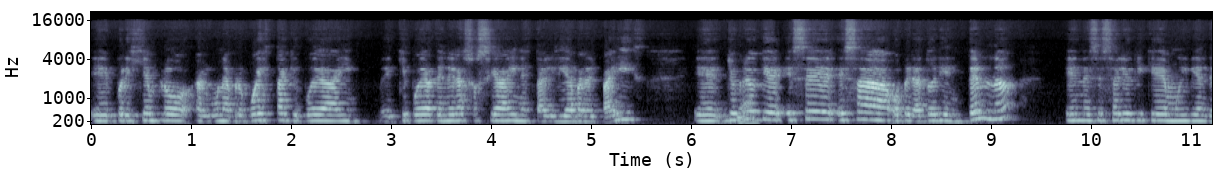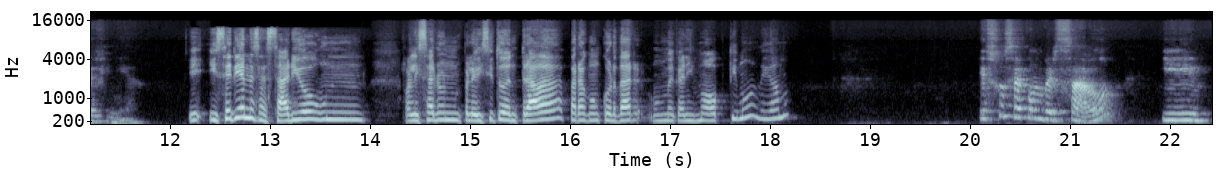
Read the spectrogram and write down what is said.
eh, por ejemplo, alguna propuesta que pueda, que pueda tener asociada inestabilidad para el país. yo creo que ese, esa operatoria interna es necesario que quede muy bien definida. y sería necesario un, realizar un plebiscito de entrada para concordar un mecanismo óptimo, digamos? Eso se ha conversado y,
